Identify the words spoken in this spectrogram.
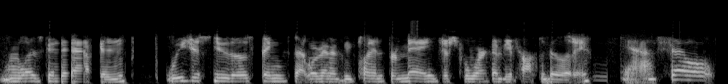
was going to happen, we just knew those things that were going to be planned for May just weren't going to be a possibility. Yeah, so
